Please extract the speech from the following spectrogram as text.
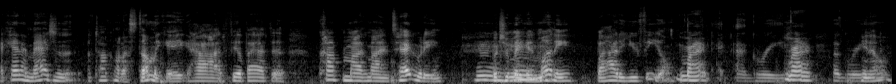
I can't imagine talking about a stomach ache, how I'd feel if I had to compromise my integrity, mm-hmm. but you're making mm-hmm. money. But how do you feel? Right. Agreed. Right. Agreed. You know?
